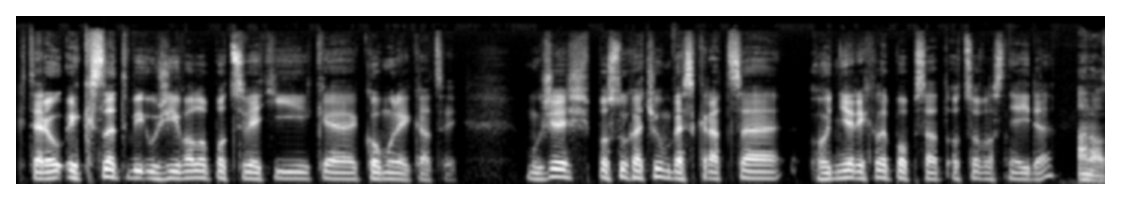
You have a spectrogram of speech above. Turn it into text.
kterou x let využívalo podsvětí ke komunikaci. Můžeš posluchačům ve zkratce hodně rychle popsat, o co vlastně jde? Ano,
